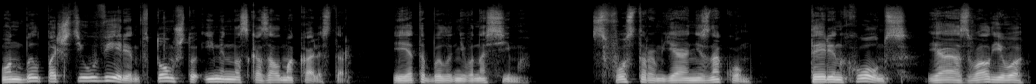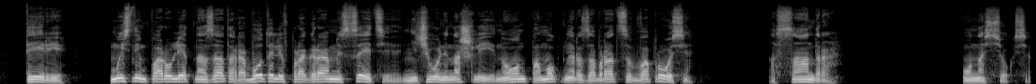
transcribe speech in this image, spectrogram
Он был почти уверен в том, что именно сказал МакАлистер, и это было невыносимо. «С Фостером я не знаком. Террин Холмс, я звал его Терри. Мы с ним пару лет назад работали в программе Сети, ничего не нашли, но он помог мне разобраться в вопросе. А Сандра... Он осекся.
